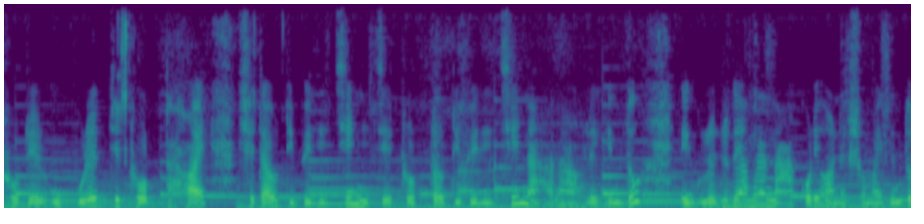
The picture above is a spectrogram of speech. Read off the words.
ঠোঁটের উপরের যে ঠোঁটটা হয়, সেটাও টিপে দিচ্ছি, নিচের ঠোঁটটাও টিপে দিচ্ছি। না না হলে কিন্তু এগুলো যদি আমরা না করি, অনেক সময় কিন্তু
